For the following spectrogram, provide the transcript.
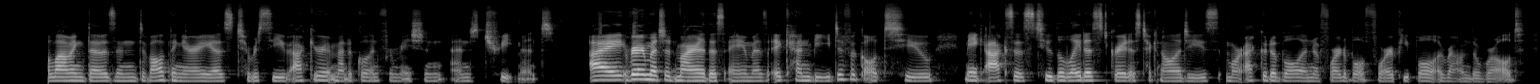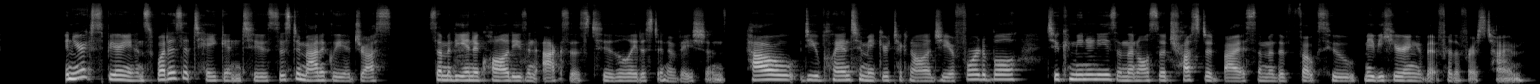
allowing those in developing areas to receive accurate medical information and treatment. I very much admire this aim as it can be difficult to make access to the latest, greatest technologies more equitable and affordable for people around the world. In your experience, what has it taken to systematically address some of the inequalities in access to the latest innovations? How do you plan to make your technology affordable to communities and then also trusted by some of the folks who may be hearing of it for the first time?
